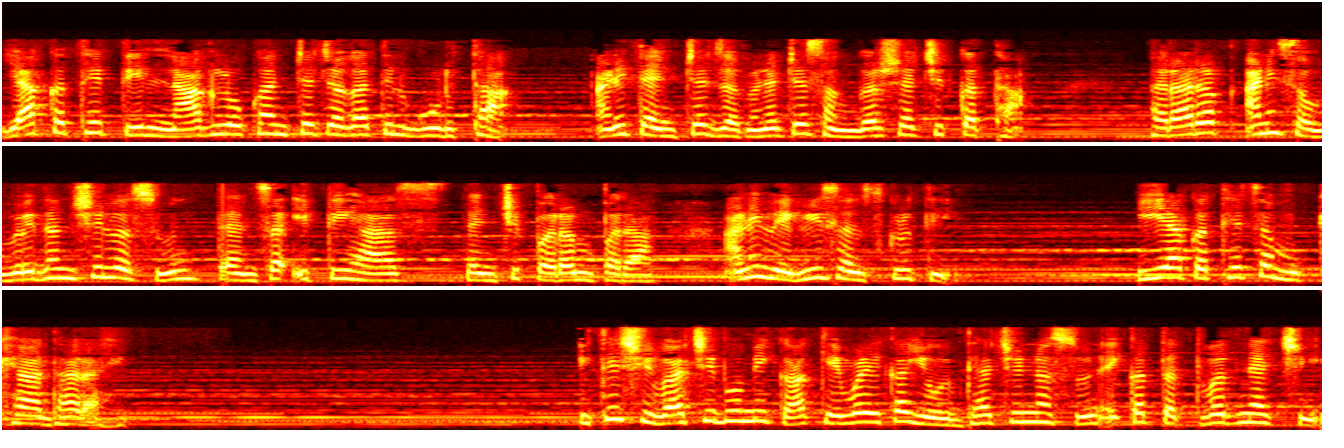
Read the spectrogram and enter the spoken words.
या कथेतील नाग लोकांच्या जगातील गूढता आणि त्यांच्या जगण्याच्या संघर्षाची कथा थरारक आणि संवेदनशील असून त्यांचा इतिहास त्यांची परंपरा आणि वेगळी संस्कृती ही या कथेचा मुख्य आधार आहे. इथे शिवाची भूमिका केवळ एका योद्ध्याची नसून एका तत्वज्ञाची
